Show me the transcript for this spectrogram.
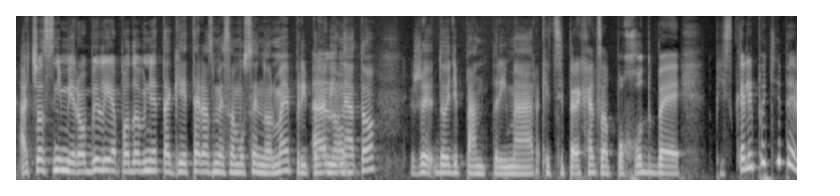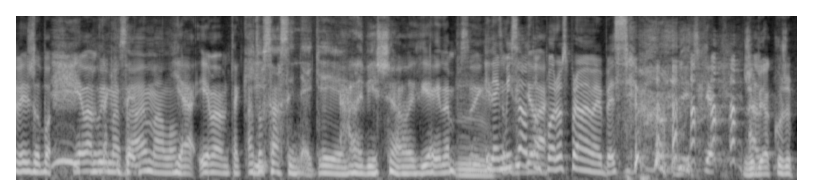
a čo s nimi robili a podobne, tak je, teraz sme sa museli normálne pripraviť Áno. na to, že dojde pán primár. Keď si prechádzal po chodbe, pískali po tebe, vieš, lebo ja mám To by taký... ma ten- zaujímalo. Ja, ja mám taký... A to sa asi nedeje. Ale vieš, ale ja naposledy, keď Inak my sa o tom videla- porozprávame aj bez teba. Že by akože e,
